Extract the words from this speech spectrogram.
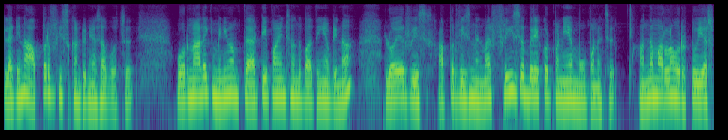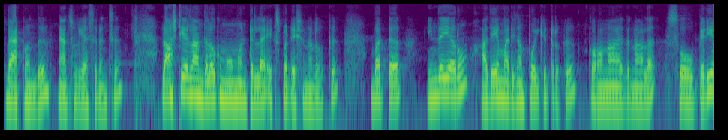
இல்லாட்டினா அப்பர் ஃபீஸ் கண்டினியூஸாக போச்சு. ஒரு நாளைக்கு மினிமம் தேர்ட்டி பாயிண்ட்ஸ் வந்து பார்த்தீங்க அப்படின்னா லோயர் ஃபீஸ் அப்பர் ஃபீஸ்னு இந்த மாதிரி ஃப்ரீஸை பிரேக் அவுட் பண்ணியே மூவ் பண்ணுச்சு. அந்த மாதிரிலாம் ஒரு டூ இயர்ஸ் பேக் வந்து நேச்சுரல் கேஸ் இருந்துச்சு. லாஸ்ட் இயர்லாம் அந்தளவுக்கு மூவ்மெண்ட் இல்லை எக்ஸ்பெக்டேஷன் அளவுக்கு. பட்டு இந்த இயரும் அதே மாதிரி தான் போய்கிட்டு இருக்கு கொரோனா இதனால். ஸோ பெரிய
